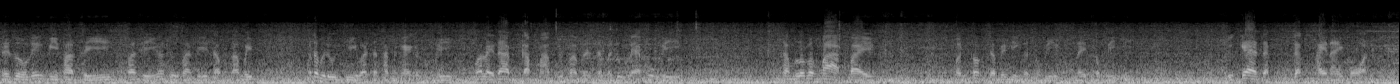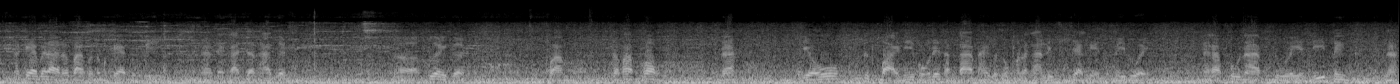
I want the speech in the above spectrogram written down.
ในส่วนนี้มีภาษีภาษีก็คือภาษีสรรพสามิตก็ต้องไปดูทีว่าจะทำยังไงกับตรงนี้ ว่ารายได้มันกลับมาเพื่อมันจะมาดูแลพวกนี้ถ้ามันลดมากๆไป มันก็จะไม่มีเงินตรงนี้ในตรงนี้อีกคือแก้จากจากภายในก่อน ถ้าแก้ไม่ได้รัฐบาลก็ต้องมาแก้ตรงนี้นะในการจัดหาเงินเอ่อเพื่อให้เกิดความสภาพคล่องนะเดี๋ยวสึกบ่ายนี้ผมได้สั่งการให้กระทรวงพลังงานได้ชี้แจงเหตุตรงนี้ด้วย นะครับผู้นาดูละเอียดนิดนึงนะ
